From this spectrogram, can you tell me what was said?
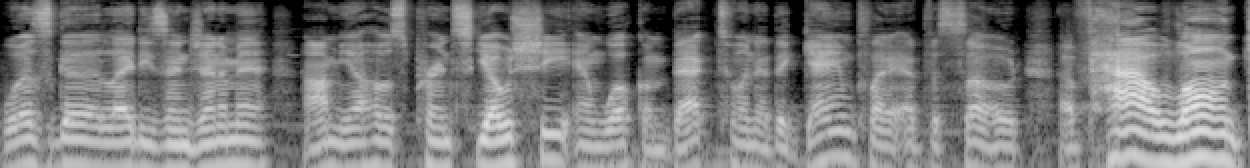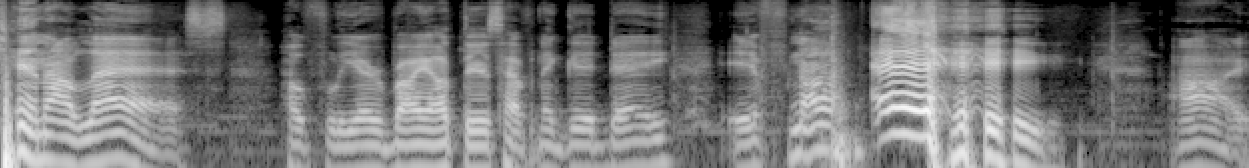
What's good, ladies and gentlemen? I'm your host, Prince Yoshi, and welcome back to another gameplay episode of How Long Can I Last? Hopefully, everybody out there is having a good day. If not, hey, I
